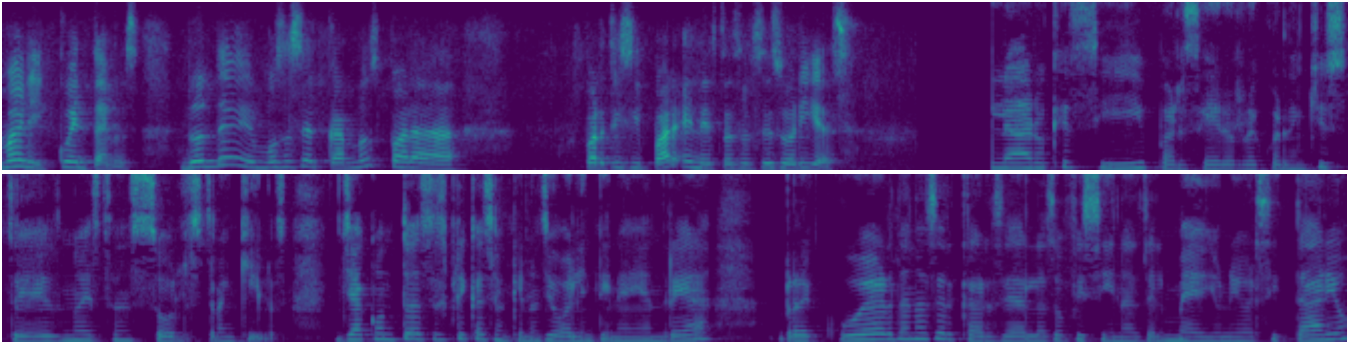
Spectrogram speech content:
Mari, cuéntanos, ¿dónde debemos acercarnos para participar en estas asesorías? Claro que sí, parceros. Recuerden que ustedes no están solos, tranquilos. Ya con toda esa explicación que nos dio Valentina y Andrea, recuerden acercarse a las oficinas del medio universitario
